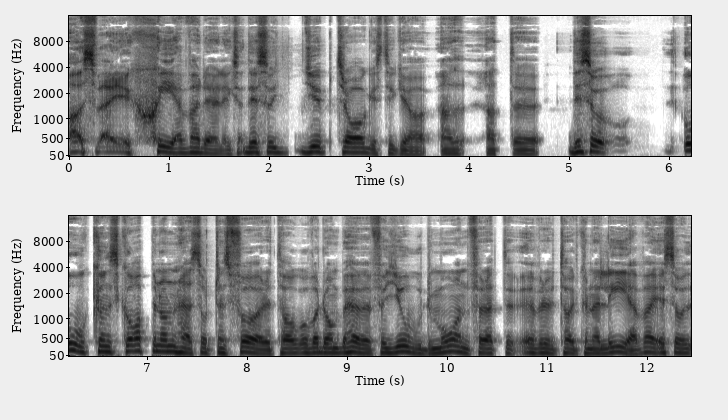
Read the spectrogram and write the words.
Ja, Sverige är skevare liksom. Det är så djupt tragiskt tycker jag. Att, att eh, det är så okunskapen om den här sortens företag och vad de behöver för jordmån för att överhuvudtaget kunna leva är så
